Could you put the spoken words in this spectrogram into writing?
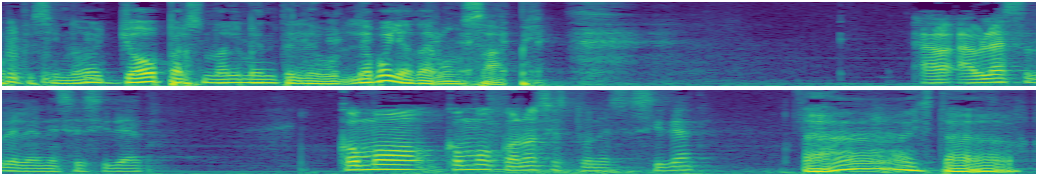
porque si no, yo personalmente le, le voy a dar un zape. Ha- Hablaste de la necesidad. ¿Cómo, cómo conoces tu necesidad? Ah, ahí está.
